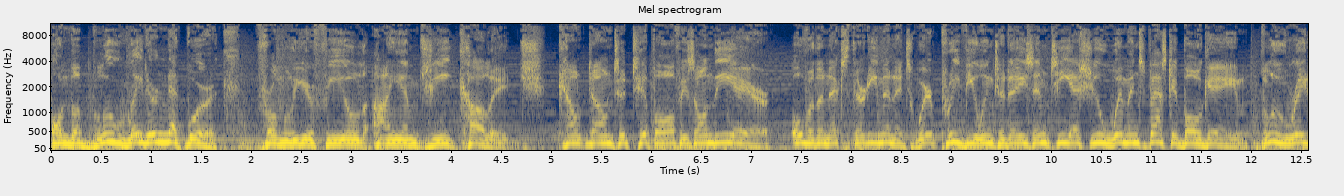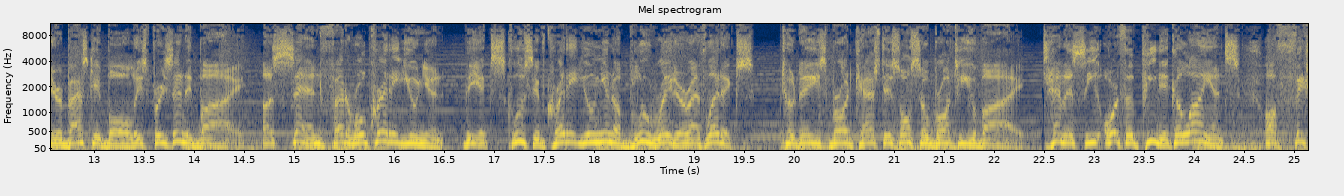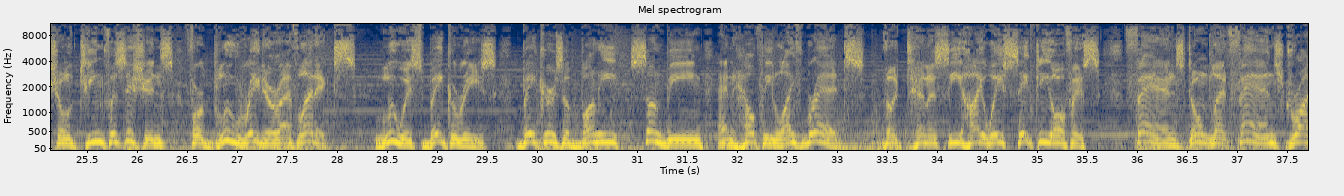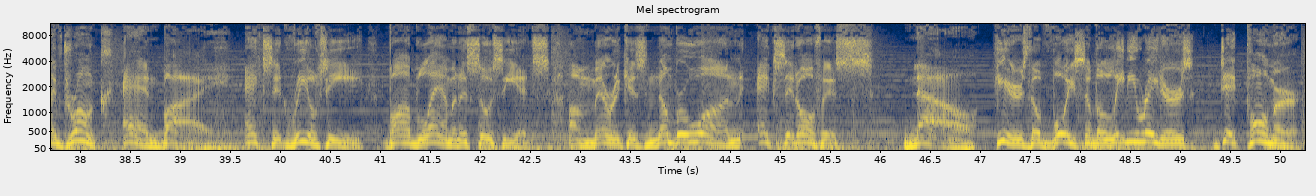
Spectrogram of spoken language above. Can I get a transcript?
on the Blue Raider Network from Learfield IMG College. Countdown to tip off is on the air. Over the next 30 minutes, we're previewing today's MTSU women's basketball game. Blue Raider basketball is presented by Ascend Federal Credit Union, the exclusive credit union of Blue Raider Athletics. Today's broadcast is also brought to you by Tennessee Orthopedic Alliance, official team physicians for Blue Raider Athletics, Lewis Bakeries, bakers of Bunny, Sunbeam, and Healthy Life Breads, the Tennessee Highway Safety Office, Fans Don't Let Fans Drive Drunk, and by Exit Realty, Bob Lamb and Associates, America's number one exit office. Now, here's the voice of the Lady Raiders, Dick Palmer.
